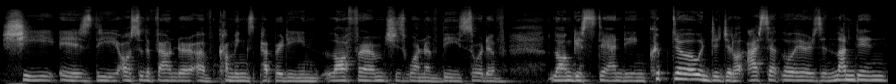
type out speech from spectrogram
She is the also the founder of Cummings Pepperdine Law Firm. She's one of the sort of longest standing crypto and digital asset lawyers in London,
